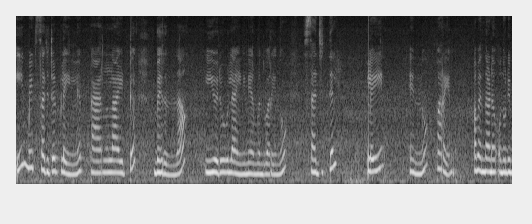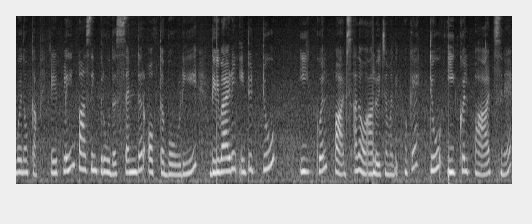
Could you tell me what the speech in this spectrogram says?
ഈ മിഡ് സജിറ്റൽ പ്ലെയിനിന് പാരലായിട്ട് വരുന്ന ഈ ഒരു ലൈനിനെ നമ്മൾ എന്ത് പറയുന്നു? സജിറ്റൽ പ്ലെയിൻ എന്ന് പറയുന്നു. അപ്പോൾ എന്താണ്? ഒന്നുകൂടി പോയി നോക്കാം. A plane passing through the centre of the body dividing into two equal parts അതോ ആലോചിച്ചാൽ മതി. ഓക്കെ ടു ഈക്വൽ പാർട്സിനെ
